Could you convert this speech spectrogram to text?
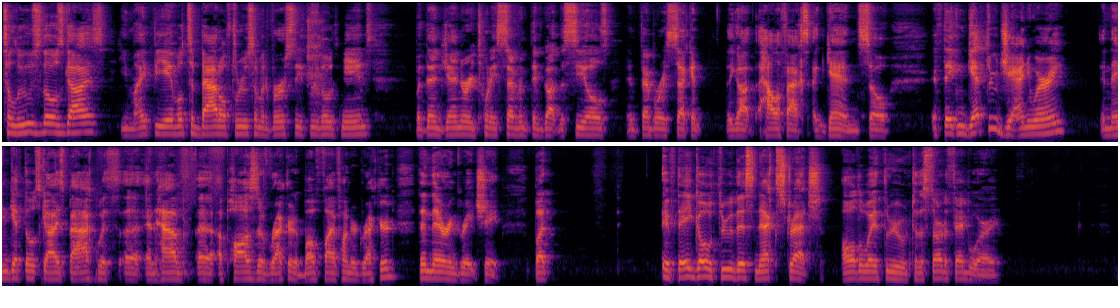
to lose those guys. You might be able to battle through some adversity through those games. But then January 27th, they've got the Seals, and February 2nd, they got Halifax again. So if they can get through January and then get those guys back with uh, and have a, a positive record above 500 record, then they're in great shape. But if they go through this next stretch all the way through to the start of February,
